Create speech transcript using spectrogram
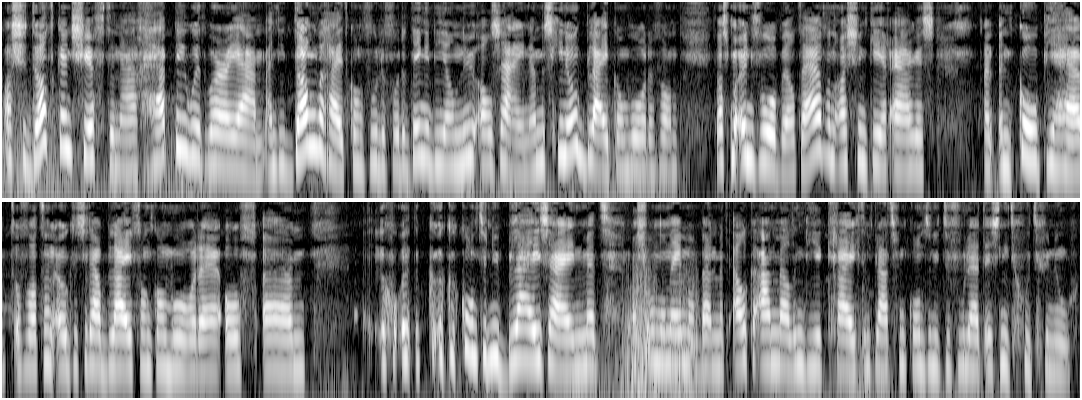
Als je dat kunt shiften naar happy with where I am en die dankbaarheid kan voelen voor de dingen die er nu al zijn. En misschien ook blij kan worden van, dat is maar een voorbeeld, hè, van als je een keer ergens een, een koopje hebt of wat dan ook, dat je daar blij van kan worden. Of um, continu blij zijn met, als je ondernemer bent, met elke aanmelding die je krijgt. In plaats van continu te voelen, het is niet goed genoeg.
